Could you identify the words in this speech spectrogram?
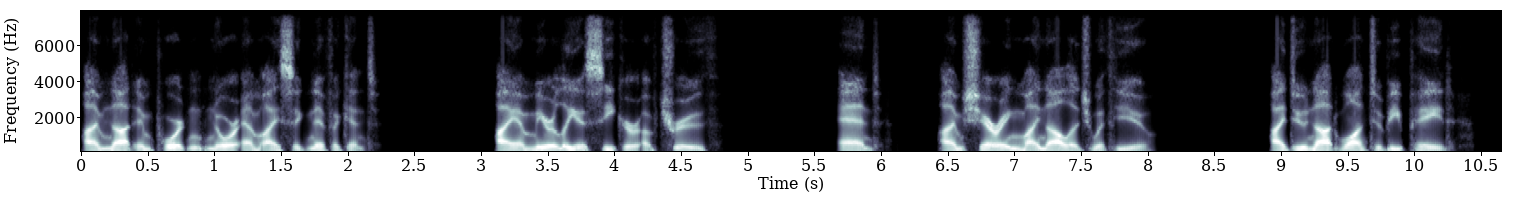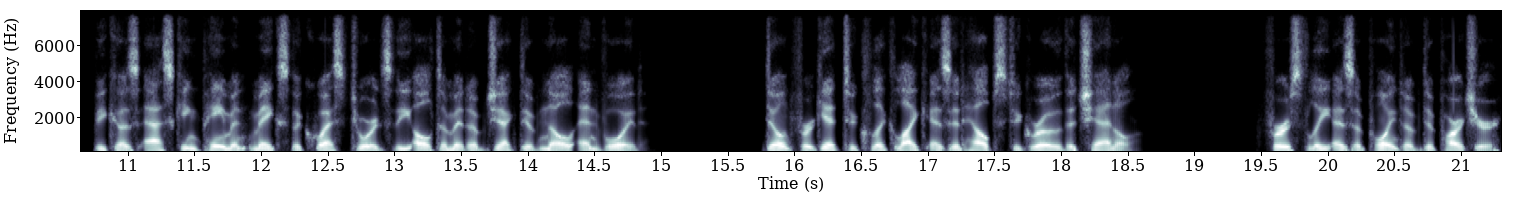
I'm not important nor am I significant. I am merely a seeker of truth. And, I'm sharing my knowledge with you. I do not want to be paid, because asking payment makes the quest towards the ultimate objective null and void. Don't forget to click like as it helps to grow the channel. Firstly as a point of departure,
